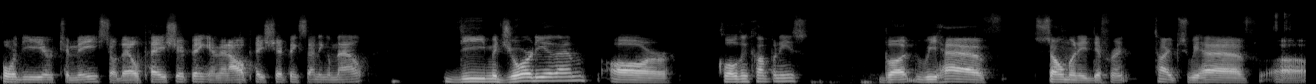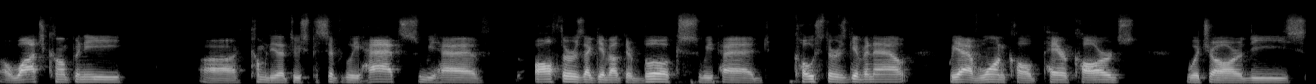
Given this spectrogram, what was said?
for the year to me, so they'll pay shipping, and then I'll pay shipping sending them out. The majority of them are clothing companies, but we have so many different types. We have uh, a watch company, uh, company that do specifically hats. We have authors that give out their books. We've had coasters given out. We have one called Pair Cards, which are these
